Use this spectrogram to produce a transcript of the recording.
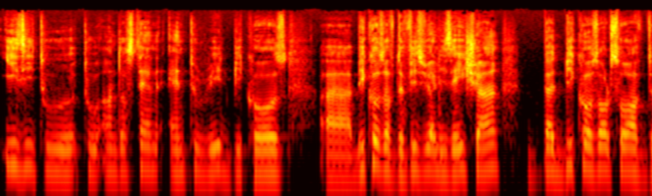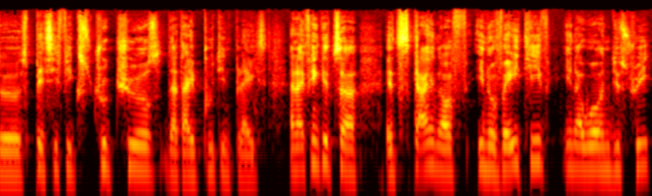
easy to to understand and to read because uh, because of the visualization, but because also of the specific structures that I put in place. And I think it's a it's kind of innovative in our industry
